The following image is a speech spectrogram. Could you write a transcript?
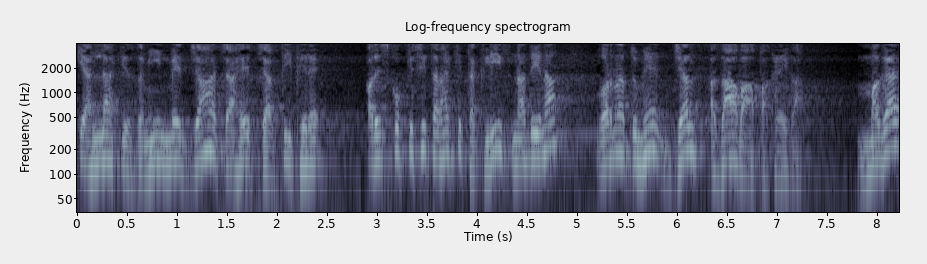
کہ اللہ کی زمین میں جہاں چاہے چرتی پھرے اور اس کو کسی طرح کی تکلیف نہ دینا، ورنہ تمہیں جلد عذاب آ پکڑے گا۔ مگر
